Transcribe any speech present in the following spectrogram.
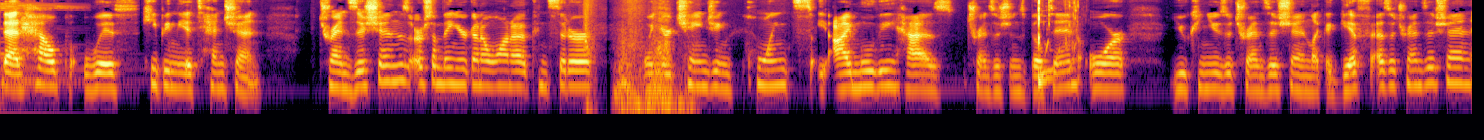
that help with keeping the attention. Transitions are something you're going to want to consider when you're changing points. iMovie has transitions built in, or you can use a transition like a GIF as a transition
